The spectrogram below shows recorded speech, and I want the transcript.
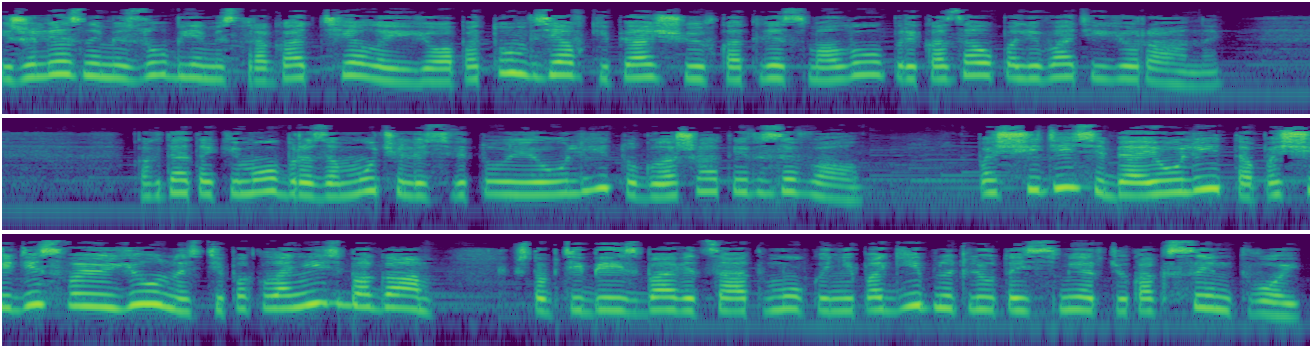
и железными зубьями строгать тело ее, а потом, взяв кипящую в котле смолу, приказал поливать ее раны. Когда таким образом мучили святую Иулиту, глашатый взывал — Пощади себя, Иулита, пощади свою юность и поклонись богам, чтоб тебе избавиться от мук и не погибнуть лютой смертью, как сын твой.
